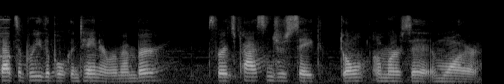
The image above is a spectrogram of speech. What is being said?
That's a breathable container, remember? For its passengers' sake, don't immerse it in water.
